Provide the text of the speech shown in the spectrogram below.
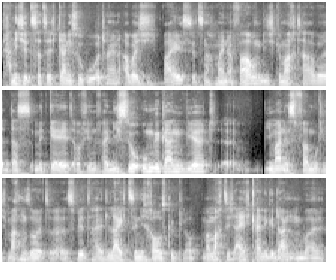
kann ich jetzt tatsächlich gar nicht so beurteilen, aber ich weiß jetzt nach meinen Erfahrungen, die ich gemacht habe, dass mit Geld auf jeden Fall nicht so umgegangen wird, äh, wie man es vermutlich machen sollte. Es wird halt leichtsinnig rausgekloppt. Man macht sich eigentlich keine Gedanken, weil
